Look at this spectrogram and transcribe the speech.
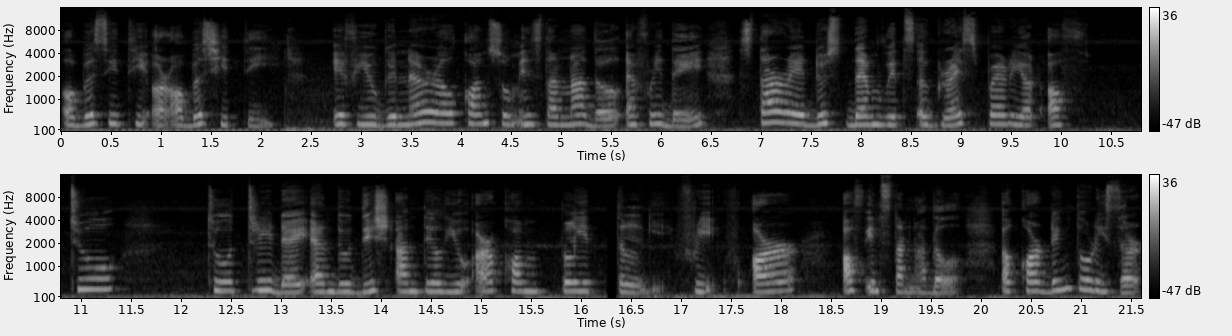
obesity or obesity. If you generally consume instant noodle every day, start reduce them with a grace period of 2 to 3 days and do this until you are completely free or of instant noodle. According to research,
